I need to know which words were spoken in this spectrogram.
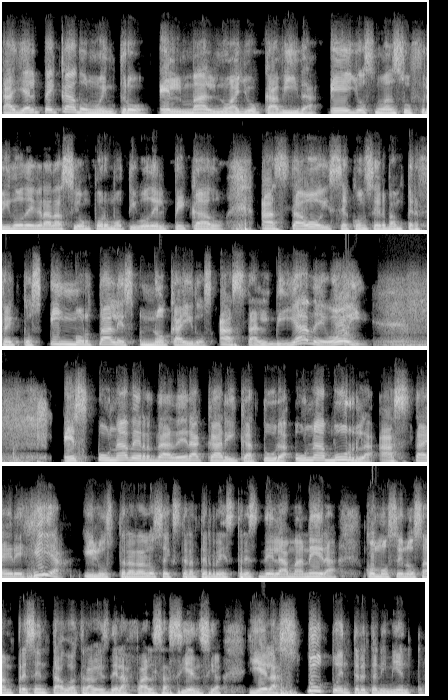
Allá el pecado no entró, el mal no halló cabida. Ellos no han sufrido degradación por motivo del pecado. Hasta hoy se conservan perfectos, inmortales, no caídos, hasta el día de hoy es una verdadera caricatura, una burla, hasta herejía, ilustrar a los extraterrestres de la manera como se nos han presentado a través de la falsa ciencia y el astuto entretenimiento.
